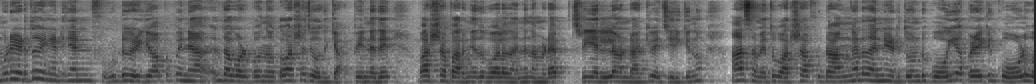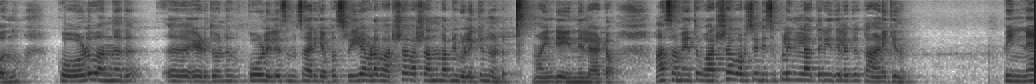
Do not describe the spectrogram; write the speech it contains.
മുടി എടുത്തു കഴിഞ്ഞിട്ട് ഞാൻ ഫുഡ് കഴിക്കും. അപ്പോൾ പിന്നെ എന്താ കുഴപ്പമെന്നൊക്കെ വർഷ ചോദിക്കാം. പിന്നെ അത് വർഷ പറഞ്ഞതുപോലെ തന്നെ നമ്മുടെ സ്ത്രീ എല്ലാം ഉണ്ടാക്കി വെച്ചിരിക്കുന്നു. ആ സമയത്ത് വർഷ ഫുഡ് അങ്ങനെ തന്നെ എടുത്തുകൊണ്ട് പോയി. അപ്പോഴേക്കും കോൾ വന്നു. കോൾ വന്നത് എടുത്തുകൊണ്ട് കോളിൽ സംസാരിക്കുക അപ്പോൾ സ്ത്രീ അവിടെ വർഷ വർഷ എന്ന് പറഞ്ഞ് വിളിക്കുന്നുണ്ട്. മൈൻഡ് ചെയ്യുന്നില്ല കേട്ടോ. ആ സമയത്ത് വർഷ കുറച്ച് ഡിസിപ്ലിൻ ഇല്ലാത്ത രീതിയിലൊക്കെ കാണിക്കുന്നു. പിന്നെ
